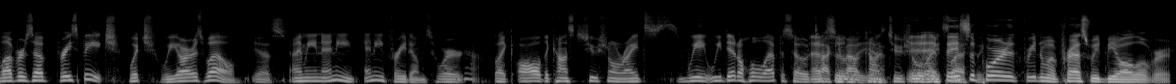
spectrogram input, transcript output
lovers of free speech, which we are as well. Yes. I mean, any any freedoms. We're Yeah. like all the constitutional rights. We we did a whole episode talking about yeah. constitutional I- rights. If they last week. supported freedom of press, we'd be all over it.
